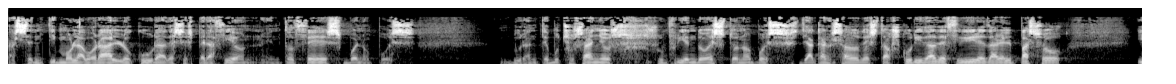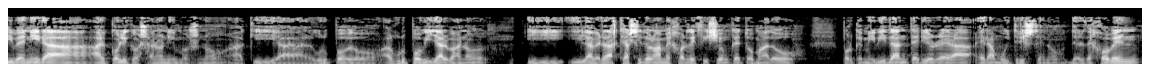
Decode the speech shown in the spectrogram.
asentismo laboral, locura, desesperación. Entonces, bueno, pues durante muchos años sufriendo esto, ¿no? Pues ya cansado de esta oscuridad, decidí dar el paso y venir a, Alcohólicos Anónimos, ¿no? Aquí al grupo, al grupo Villalba, ¿no? Y, y, la verdad es que ha sido la mejor decisión que he tomado, porque mi vida anterior era, era muy triste, ¿no? Desde joven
